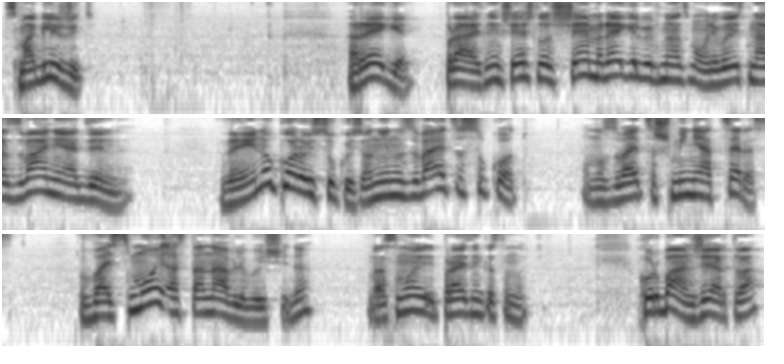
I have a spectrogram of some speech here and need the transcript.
Смогли жить. Регель. Праздник. Шешло шем регель бифнуацмо. У него есть название отдельное. Вейну кору и сукус. Он не называется сукот. Он называется шмини ацерес. Восьмой останавливающий, да? Восьмой праздник остановки. Курбан, жертва.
